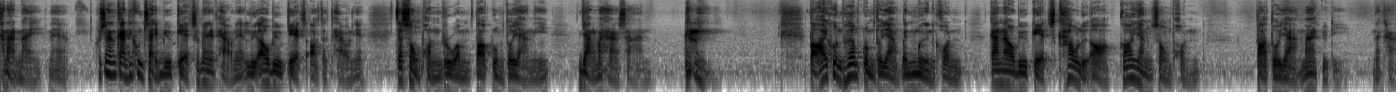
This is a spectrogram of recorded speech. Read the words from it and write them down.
ขนาดไหนนะฮะเพราะฉะนั้นการที่คุณใส่บิลเกตส์เข้าไปในแถวเนี่ยหรือเอาบิลเกตส์ออกจากแถวเนี่ยจะส่งผลรวมต่อกลุ่มตัวอย่างนี้ อย่างมหาศาล ต่อให้คุณเพิ่มกลุ่มตัวอย่างเป็นหมื่นคน การเอาบิลเกตส์เข้าหรือออกก็ยังส่งผลต่อตัวอย่างมากอยู่ดีนะครับ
